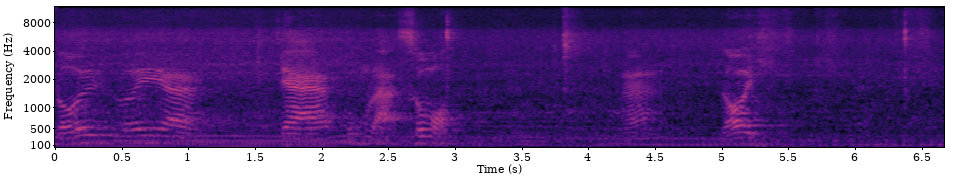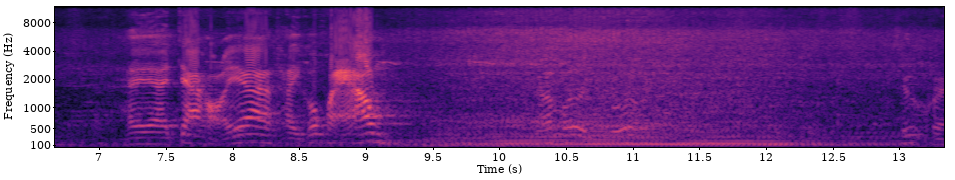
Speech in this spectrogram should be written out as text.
đối với à, cha cũng là số 1 đó. Rồi. Thầy à, cha hỏi á, thầy có khỏe không? cảm ơn Chúa sức khỏe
